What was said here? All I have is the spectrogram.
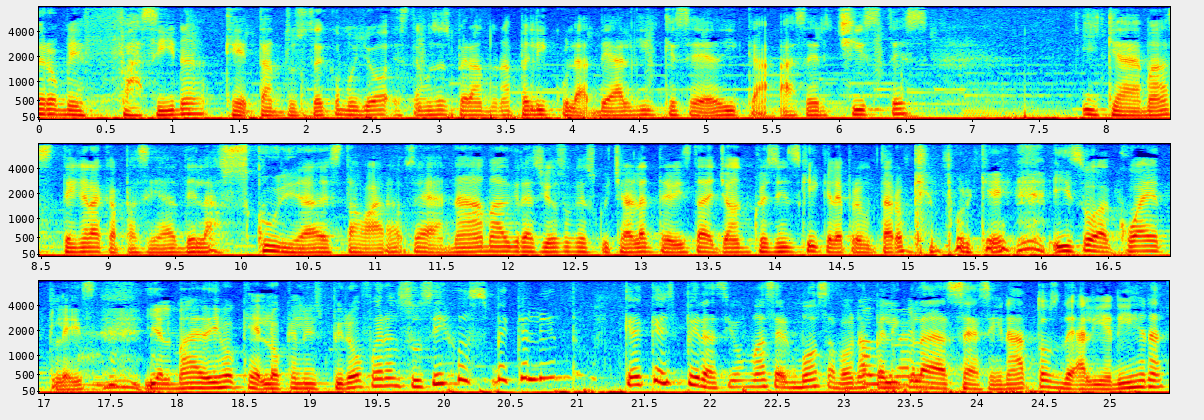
Pero me fascina que tanto usted como yo estemos esperando una película de alguien que se dedica a hacer chistes y que además tenga la capacidad de la oscuridad de esta vara. O sea, nada más gracioso que escuchar la entrevista de John Krasinski que le preguntaron que por qué hizo A Quiet Place y el madre dijo que lo que lo inspiró fueron sus hijos. Ve qué lindo, qué, qué inspiración más hermosa para una película de asesinatos de alienígenas.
